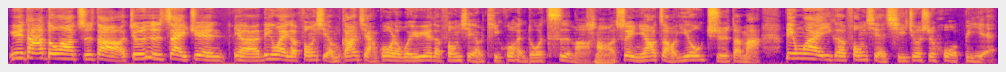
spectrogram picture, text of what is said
因为大家都要知道，就是债券呃，另外一个风险，我们刚刚讲过了，违约的风险有提过很多次嘛，哈，所以你要找优质的嘛。另外一个风险其实就是货币，哎，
